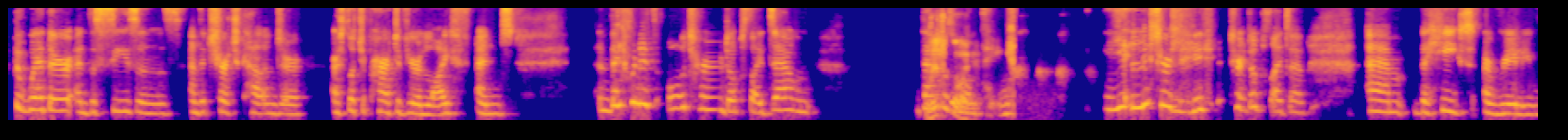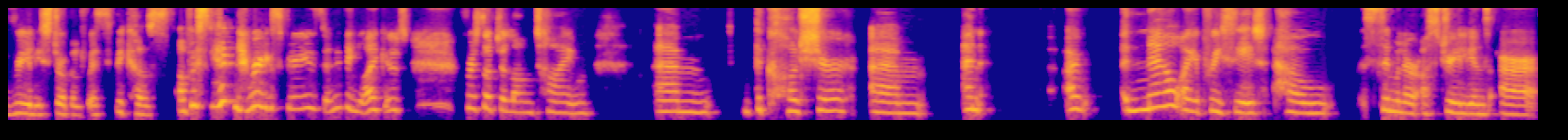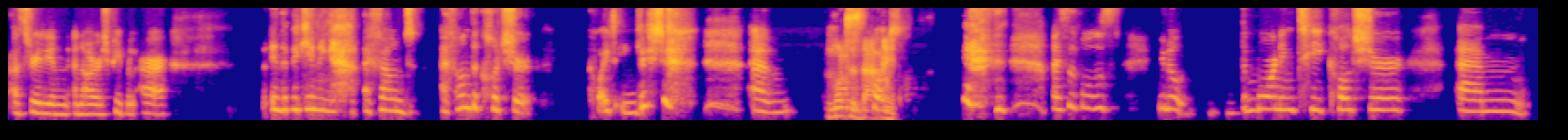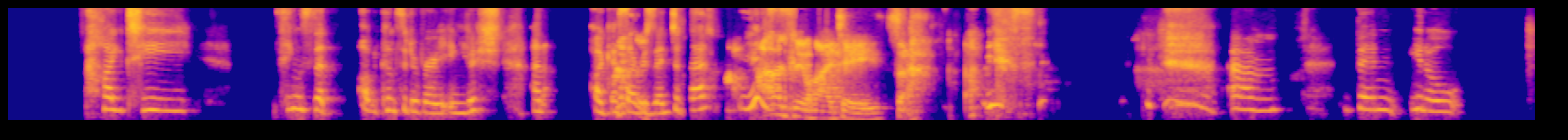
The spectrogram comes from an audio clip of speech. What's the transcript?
the weather and the seasons and the church calendar are such a part of your life and and then when it's all turned upside down, that literally. was one thing. yeah, literally turned upside down. Um, the heat I really, really struggled with because obviously I've never experienced anything like it for such a long time. Um, the culture, um, and I now I appreciate how similar Australians are, Australian and Irish people are. In the beginning, I found I found the culture quite English. um, what does that quite, mean? I suppose you know the morning tea culture, um, high tea, things that I would consider very English, and I guess I resented that. Yes. I don't do high tea, so. yes. um, then you know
